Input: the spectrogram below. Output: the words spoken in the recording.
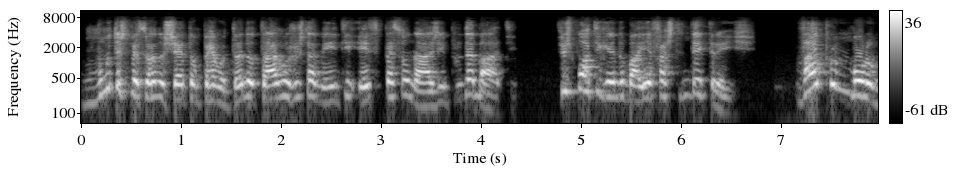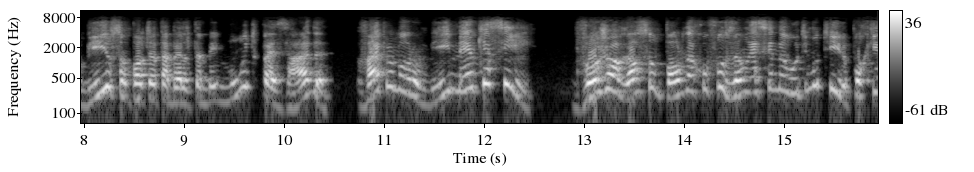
muitas pessoas no chat estão perguntando, eu trago justamente esse personagem para o debate. Se o Sport ganha do Bahia, faz 33. Vai para o Morumbi, o São Paulo tem uma tabela também muito pesada. Vai para o Morumbi meio que assim. Vou jogar o São Paulo na confusão, esse é meu último tiro, porque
